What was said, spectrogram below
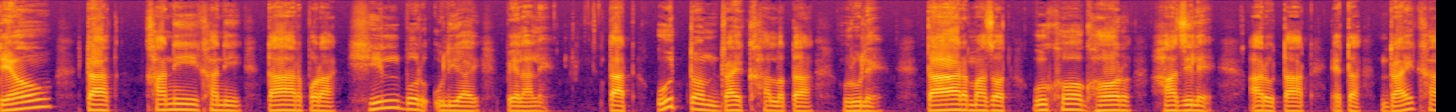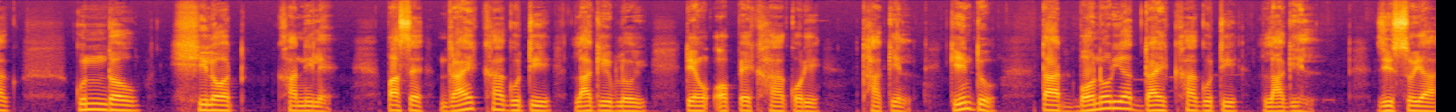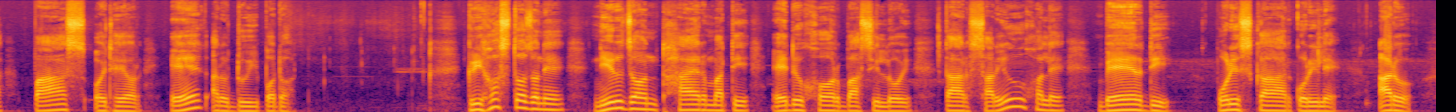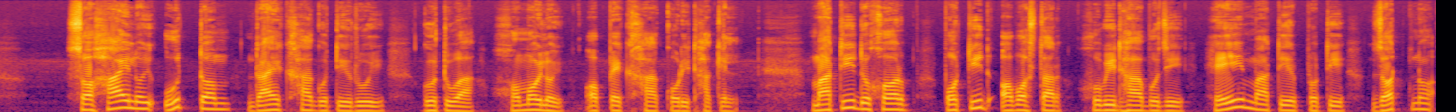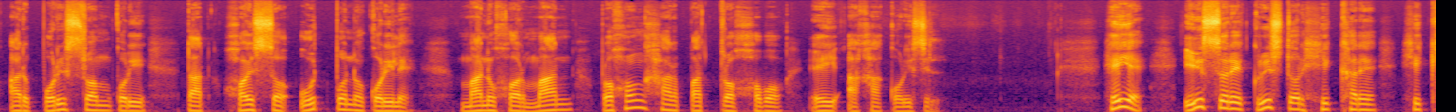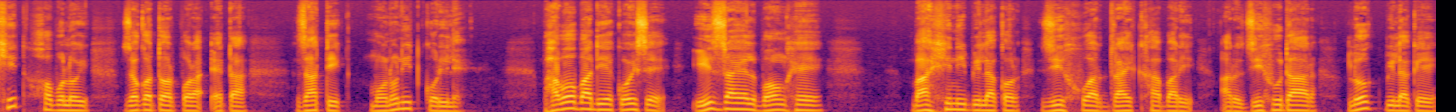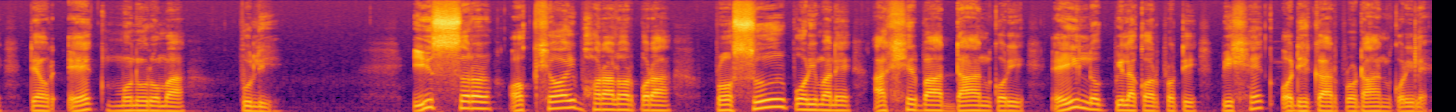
তেওঁ তাক খানি খানি তাৰ পৰা শিলবোৰ উলিয়াই পেলালে। তাত উত্তম দ্ৰাক্ষালতা ৰুলে। তাৰ মাজত ওখ ঘৰ সাজিলে আৰু তাত এটা দ্ৰাক্ষা কুণ্ডও শিলত খান্দিলে। পাছে দ্ৰাক্ষা গুটি লাগিবলৈ তেওঁ অপেক্ষা কৰি থাকিল। কিন্তু তাত বনৰীয়া দ্ৰাক্ষা গুটি লাগিল যিচয়া পাঁচ অধ্যায়ৰ এক আৰু দুই পদত। গৃহস্থজনে নিৰ্জন ঠাইৰ মাটি এডোখৰ বাছি লৈ তাৰ চাৰিওফালে বেৰ দি পৰিষ্কাৰ কৰিলে আৰু চহাই লৈ উত্তম দ্ৰাক্ষা গুটি ৰুই গোটোৱা সময়লৈ অপেক্ষা কৰি থাকিল। মাটিডোখৰ পতীত অৱস্থাৰ সুবিধা বুজি সেই মাটিৰ প্ৰতি যত্ন আৰু পৰিশ্ৰম কৰি তাত শস্য উৎপন্ন কৰিলে মানুহৰ মান প্ৰশংসাৰ পাত্ৰ হ'ব এই আশা কৰিছিল। সেয়ে ঈশ্বৰে কৃষ্টৰ শিক্ষাৰে শিক্ষিত হ'বলৈ জগতৰ পৰা এটা জাতিক মনোনীত কৰিলে। ভাৱবাদীয়ে কৈছে ইজৰাইল বংশে বাহিনীবিলাকৰ জিহুৱাৰ দ্ৰাক্ষাবাৰী আৰু জিহুদাৰ লোকবিলাকে তেওঁৰ এক মনোৰমা পুলি। ঈশ্বৰৰ অক্ষয় ভঁৰালৰ পৰা প্ৰচুৰ পৰিমাণে আশীৰ্বাদ দান কৰি এই লোকবিলাকৰ প্ৰতি বিশেষ অধিকাৰ প্ৰদান কৰিলে।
